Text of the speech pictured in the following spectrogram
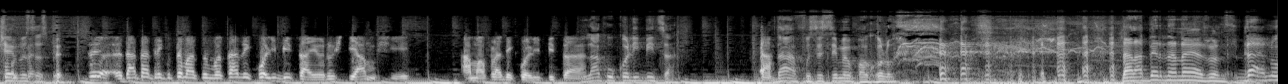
Ce ai vrut să spui? Data trecută m-ați învățat de colibița, eu nu știam și am aflat de colibița. La cu colibița. Da. Da, fusese meu pe acolo. Dar la Berna n-ai ajuns. da, nu.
